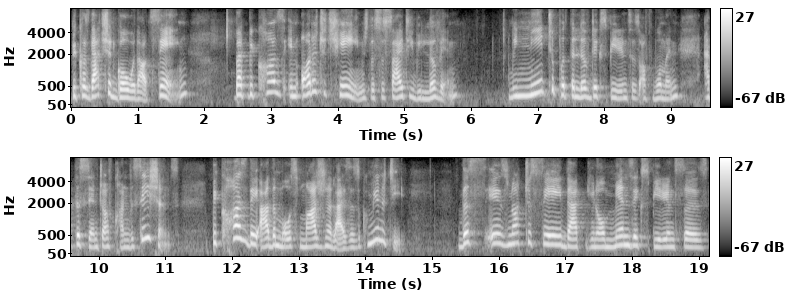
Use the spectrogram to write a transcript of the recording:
because that should go without saying, but because in order to change the society we live in, we need to put the lived experiences of women at the center of conversations because they are the most marginalized as a community. This is not to say that, you know, men's experiences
